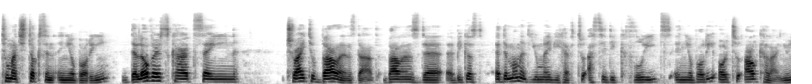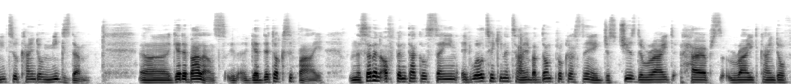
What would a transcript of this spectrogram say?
too much toxin in your body. The lover's card saying try to balance that balance the uh, because at the moment you maybe have two acidic fluids in your body or two alkaline. You need to kind of mix them. Uh, get a balance get detoxify And the Seven of Pentacles saying it will take in a time, but don't procrastinate. Just choose the right herbs, right kind of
